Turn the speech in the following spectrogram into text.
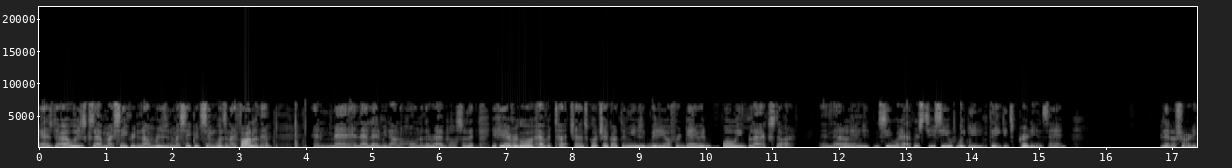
As I always, because I have my sacred numbers and my sacred symbols and I follow them. And man, that led me down a whole nother rabbit hole. So that if you ever go have a t- chance, go check out the music video for David Bowie Blackstar. And that'll, and see what happens to you. See what you think. It's pretty insane. Little shorty.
